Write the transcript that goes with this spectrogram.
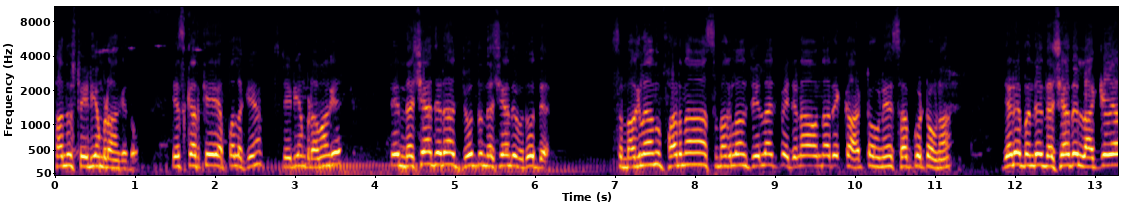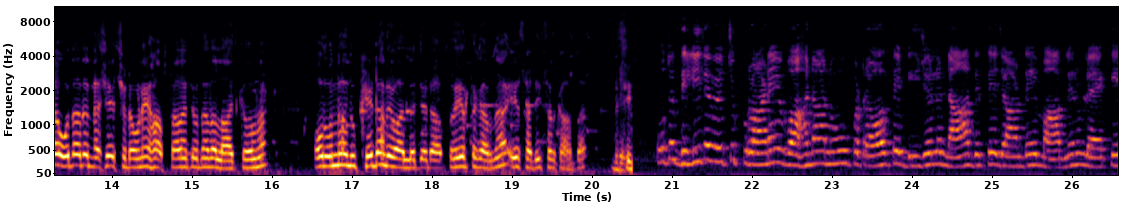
ਸਾਨੂੰ ਸਟੇਡੀਅਮ ਬਣਾ ਕੇ ਦਿਓ। ਇਸ ਕਰਕੇ ਆਪਾਂ ਲੱਗੇ ਹਾਂ ਸਟੇਡੀਅਮ ਬਣਾਵਾਂਗੇ ਤੇ ਨਸ਼ਾ ਜਿਹੜਾ ਯੁੱਧ ਨਸ਼ਿਆਂ ਦੇ ਵਿਰੁੱਧ ਹੈ ਸਮਗਲਰਾਂ ਨੂੰ ਫੜਨਾ ਸਮਗਲਰਾਂ ਨੂੰ ਜੇਲ੍ਹਾਂ 'ਚ ਭੇਜਣਾ ਉਹਨਾਂ ਦੇ ਘਰ ਢਾਉਣੇ ਸਭ ਕੁਝ ਢਾਉਣਾ ਜਿਹੜੇ ਬੰਦੇ ਨਸ਼ਿਆਂ ਦੇ ਲੱਗ ਗਏ ਆ ਉਹਨਾਂ ਦੇ ਨਸ਼ੇ ਛਡਾਉਣੇ ਹਸਪਤਾਲਾਂ 'ਚ ਉਹਨਾਂ ਦਾ ਇਲਾਜ ਕਰਾਉਣਾ। ਔਰ ਉਹਨਾਂ ਨੂੰ ਖੇਡਾਂ ਦੇ ਵੱਲ ਜਿਹੜਾ ਪ੍ਰੇਰਿਤ ਕਰਨਾ, ਇਹ ਸਾਡੀ ਸਰਕਾਰ ਦਾ decision ਉਧਰ ਦਿੱਲੀ ਦੇ ਵਿੱਚ ਪੁਰਾਣੇ ਵਾਹਨਾਂ ਨੂੰ ਪੈਟਰੋਲ ਤੇ ਡੀਜ਼ਲ ਨਾ ਦਿੱਤੇ ਜਾਣ ਦੇ ਮਾਮਲੇ ਨੂੰ ਲੈ ਕੇ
